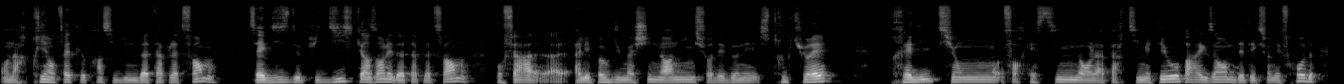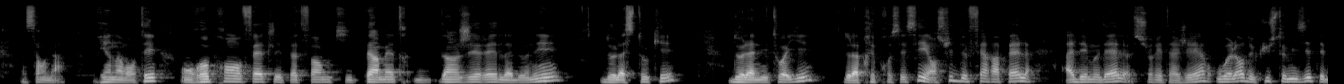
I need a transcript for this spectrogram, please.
On a repris en fait le principe d'une data platform ça existe depuis 10, 15 ans, les data platforms, pour faire à, l'époque du machine learning sur des données structurées, prédiction, forecasting dans la partie météo, par exemple, détection des fraudes. Ben, ça, on n'a rien inventé. On reprend en fait les plateformes qui permettent d'ingérer de la donnée, de la stocker, de la nettoyer, de la préprocesser et ensuite de faire appel à des modèles sur étagère ou alors de customiser tes,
